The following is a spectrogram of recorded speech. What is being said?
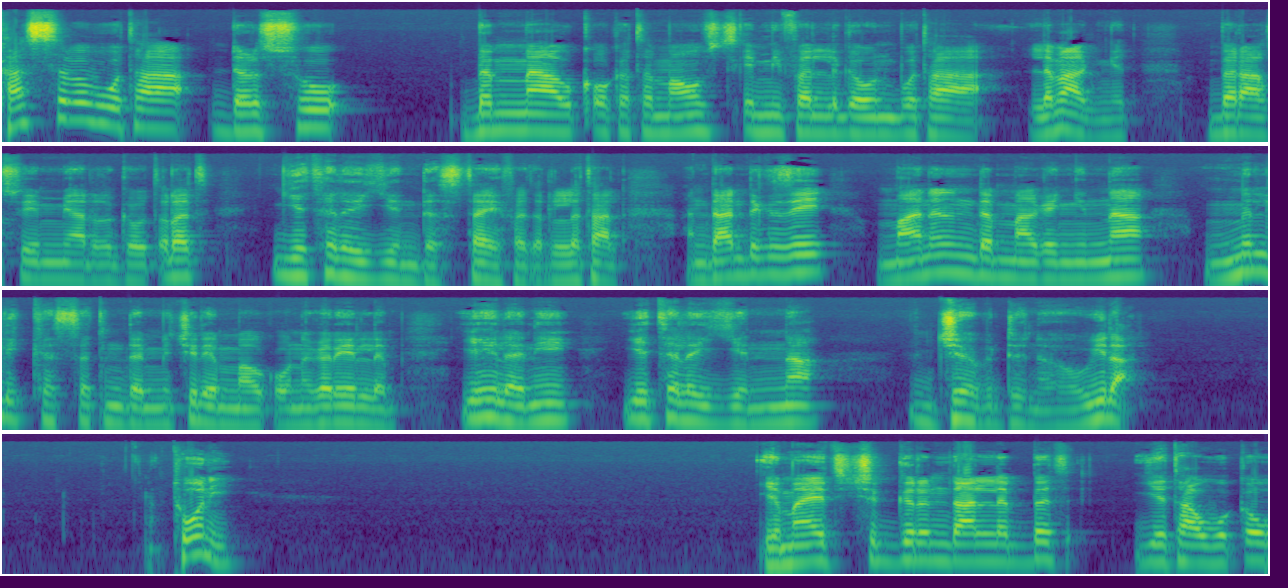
ካሰበ ቦታ ደርሶ በማያውቀው ከተማ ውስጥ የሚፈልገውን ቦታ ለማግኘት በራሱ የሚያደርገው ጥረት የተለየን ደስታ ይፈጥርለታል። አንዳንድ ጊዜ ማንን እንደማገኝና ምን ሊከሰት እንደሚችል የማውቀው ነገር የለም። ይህ ለእኔ የተለየና ጀብድ ነው ይላል ቶኒ። የማየት ችግር እንዳለበት የታወቀው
